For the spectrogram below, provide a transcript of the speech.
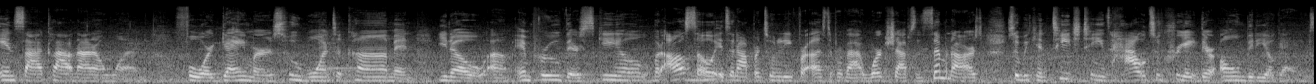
inside Cloud 901 for gamers who want to come and you know um, improve their skill but also it's an opportunity for us to provide workshops and seminars so we can teach teens how to create their own video games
